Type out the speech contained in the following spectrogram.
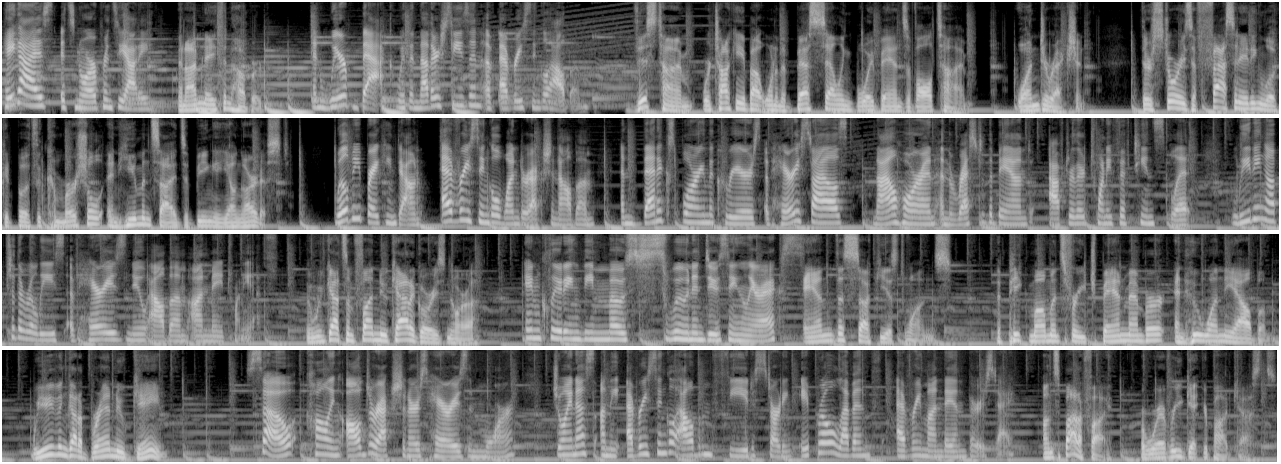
Hey guys, it's Nora Princiotti. And I'm Nathan Hubbard. And we're back with another season of every single album. This time, we're talking about one of the best selling boy bands of all time, One Direction. Their story is a fascinating look at both the commercial and human sides of being a young artist. We'll be breaking down every single One Direction album and then exploring the careers of Harry Styles, Niall Horan, and the rest of the band after their 2015 split, leading up to the release of Harry's new album on May 20th. And we've got some fun new categories, Nora. Including the most swoon inducing lyrics. And the suckiest ones. The peak moments for each band member and who won the album. We've even got a brand new game. So, calling all Directioners, Harrys, and more, join us on the Every Single Album feed starting April 11th, every Monday and Thursday. On Spotify or wherever you get your podcasts.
